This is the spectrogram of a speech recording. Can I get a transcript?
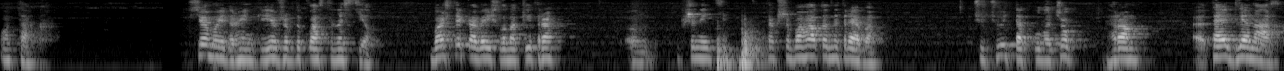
Отак. Все, мої дорогенькі, я вже буду класти на стіл. Бачите, яка вийшла макітра ем, пшениці. Так що багато не треба. Чуть-чуть так кулачок грам. Е, Та як для нас.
